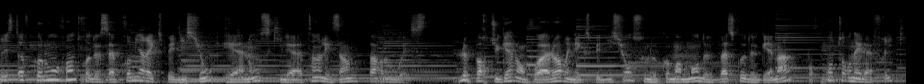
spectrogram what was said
Christophe Colomb rentre de sa première expédition et annonce qu'il a atteint les Indes par l'ouest. Le Portugal envoie alors une expédition sous le commandement de Vasco de Gama pour contourner l'Afrique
